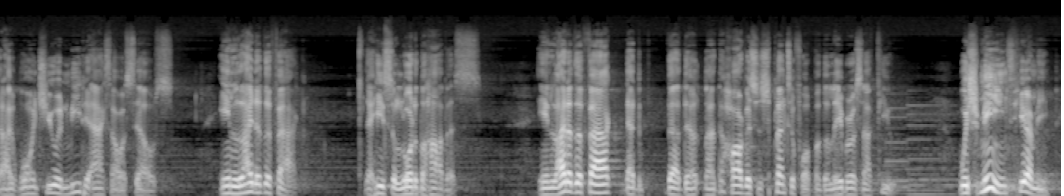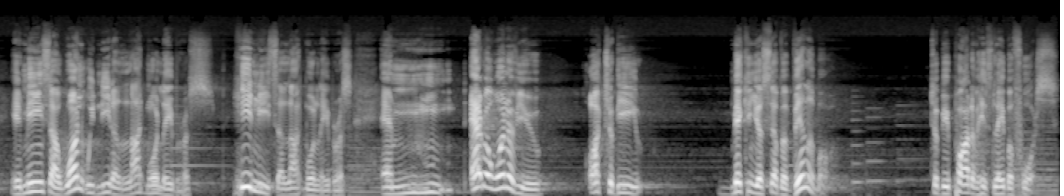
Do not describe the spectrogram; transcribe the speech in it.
that I want you and me to ask ourselves in light of the fact that He's the Lord of the harvest. In light of the fact that the, that the, that the harvest is plentiful, but the laborers are few. Which means, hear me, it means that one, we need a lot more laborers. He needs a lot more laborers. And every one of you ought to be making yourself available to be part of his labor force.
